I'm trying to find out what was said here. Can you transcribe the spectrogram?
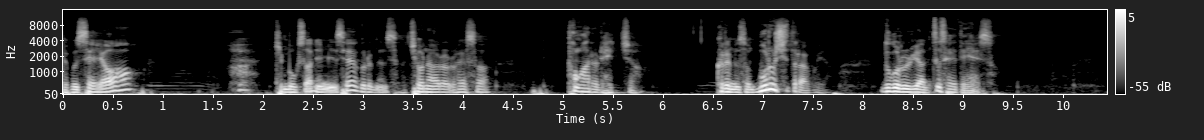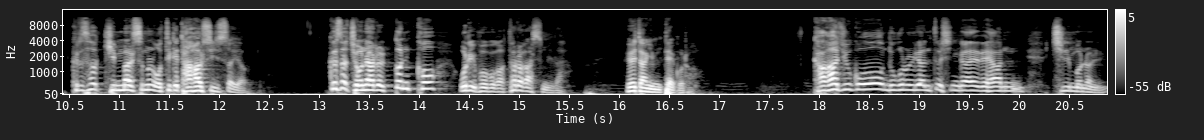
여보세요? 김 목사님이세요? 그러면서 전화를 해서 통화를 했죠. 그러면서 물으시더라고요. 누구를 위한 뜻에 대해서. 그래서 긴 말씀을 어떻게 다 할 수 있어요. 그래서 전화를 끊고 우리 부부가 돌아갔습니다. 회장님 댁으로. 가가지고 누구를 위한 뜻인가에 대한 질문을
